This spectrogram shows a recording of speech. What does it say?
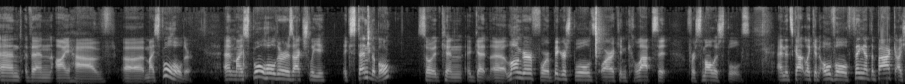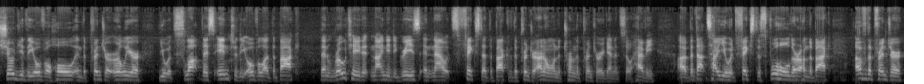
and then I have uh, my spool holder. And my spool holder is actually extendable, so it can get uh, longer for bigger spools, or I can collapse it for smaller spools. And it's got like an oval thing at the back. I showed you the oval hole in the printer earlier. You would slot this into the oval at the back, then rotate it 90 degrees, and now it's fixed at the back of the printer. I don't want to turn the printer again, it's so heavy. Uh, but that's how you would fix the spool holder on the back of the printer,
